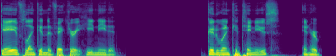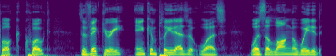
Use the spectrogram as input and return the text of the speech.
gave Lincoln the victory he needed. Goodwin continues in her book, quote, The victory, incomplete as it was, was the long awaited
